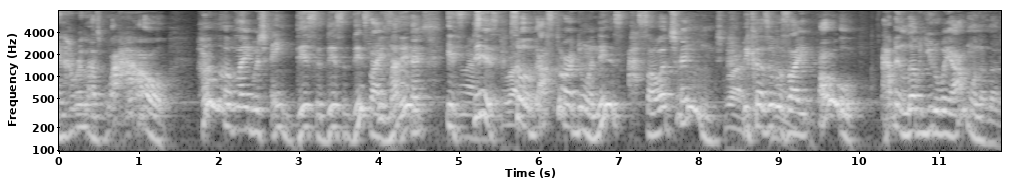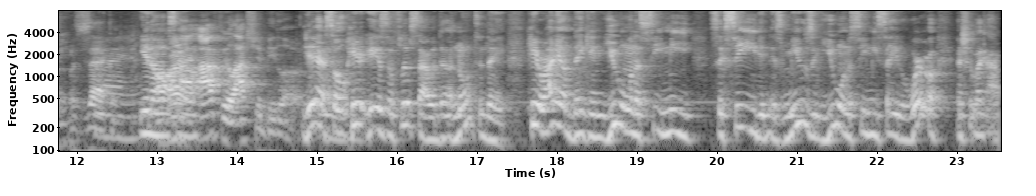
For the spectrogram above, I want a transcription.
and I realized, wow, her love language ain't this or this or this like It's mine. this. It's this. Right. So if I started doing this, I saw a change Right. because it was mm. like, oh, I've been loving you the way I want to love you. Exactly. You know what I'm saying? I, I feel I should be loved. Yeah, so here here's the flip side with the anointing thing. Here I am thinking you want to see me succeed in this music. You want to see me save the world. And she's like, I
